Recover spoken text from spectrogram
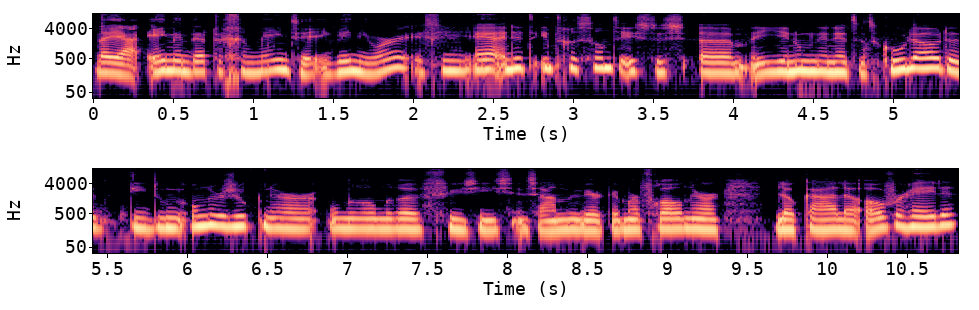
Nou ja, 31 gemeenten. Ik weet niet hoor. Is die... Ja, en het interessante is dus, ehm, je noemde net het CULO, dat, die doen onderzoek naar onder andere fusies en samenwerken, maar vooral naar lokale overheden.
